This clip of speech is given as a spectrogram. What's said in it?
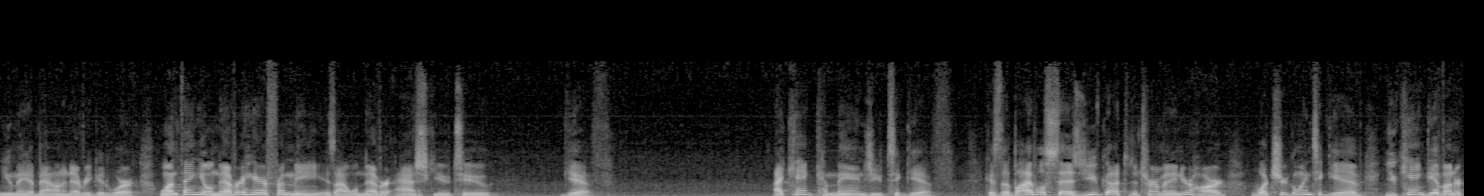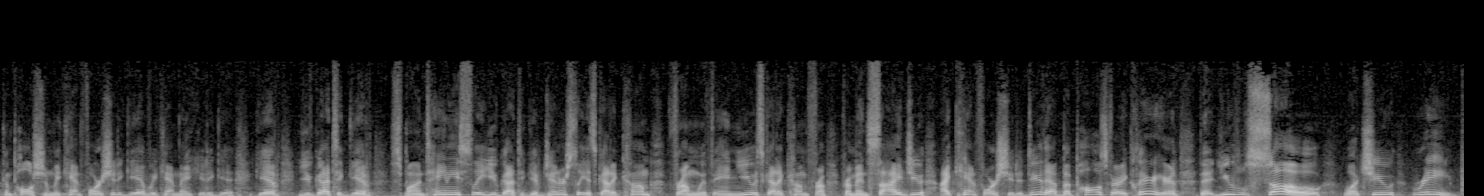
you may abound in every good work. One thing you'll never hear from me is I will never ask you to give. I can't command you to give. Because the Bible says you've got to determine in your heart what you're going to give. You can't give under compulsion. We can't force you to give. We can't make you to give. You've got to give spontaneously. You've got to give generously. It's got to come from within you. It's got to come from, from inside you. I can't force you to do that. But Paul's very clear here that you will sow what you reap.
